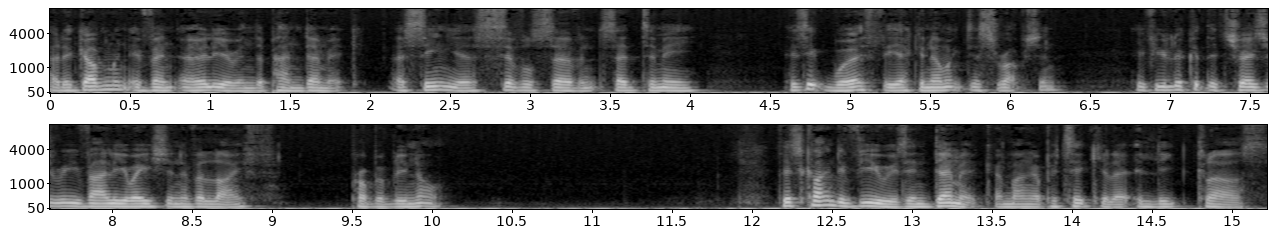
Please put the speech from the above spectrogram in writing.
At a government event earlier in the pandemic, a senior civil servant said to me, Is it worth the economic disruption? If you look at the Treasury valuation of a life, probably not. This kind of view is endemic among a particular elite class.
